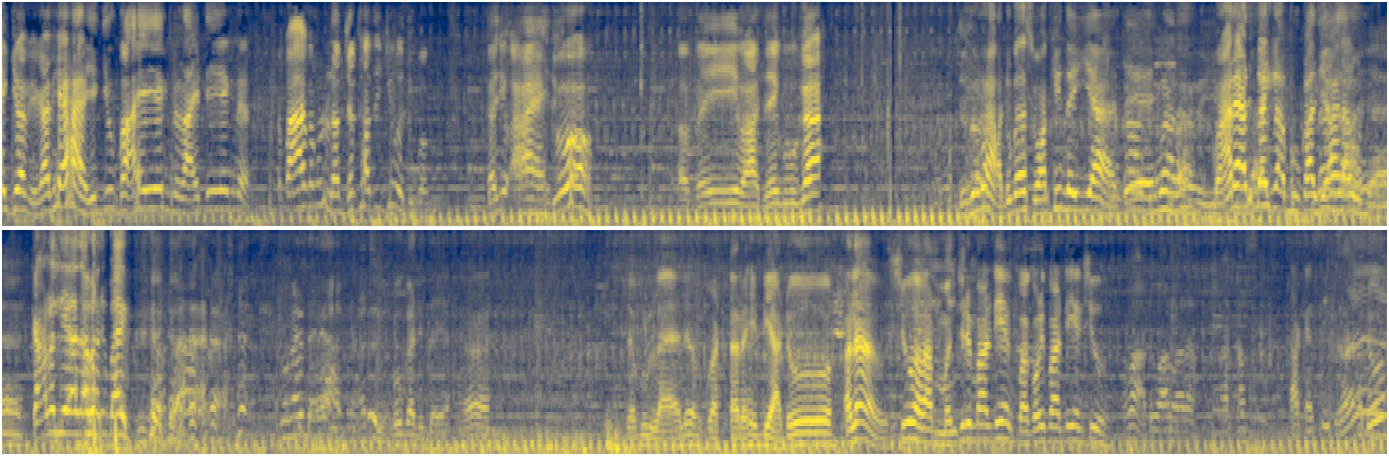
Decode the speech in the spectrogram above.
એક જેવા ભેગા થયા. એક જેવું એક ને લાઇટિંગ ને. પાછું લપઝપ થતું કેવું હતું કજુ આય જો. આ ભાઈ વાહ જય ગુગા આટલું બધા શોખીન થઈ ગયા મારે આટલું બાઈક કાલ લેવા આવું કાલે લેવા આવું મારી બાઈક ગોગાની દયા જબરું લાયા લ્યો વટ્ટા નહીં બે આટું અને શું હવે મંચુરિયન પાર્ટી એક પકોડી પાર્ટી એક શું આકાશથી શું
